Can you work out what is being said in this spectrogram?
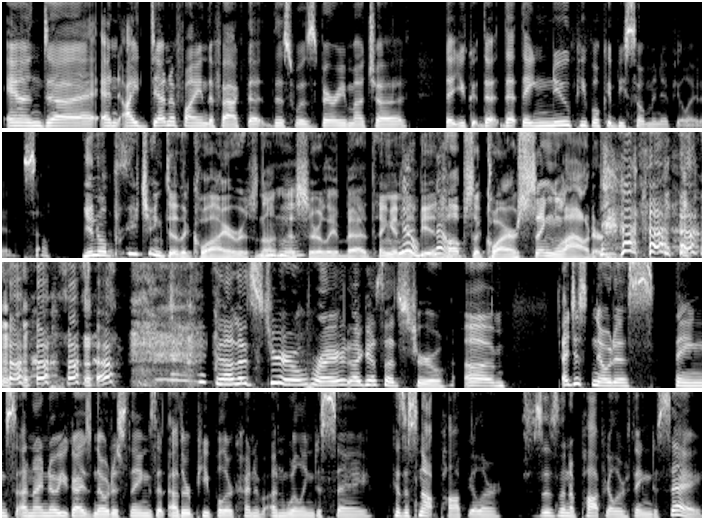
And uh, and identifying the fact that this was very much a that you could that, that they knew people could be so manipulated. So. You know, preaching to the choir is not necessarily a bad thing, and Mm-hmm. No, maybe it no. helps the choir sing louder. yeah, that's true, right? I guess that's true. Um, I just notice things, and I know you guys notice things that other people are kind of unwilling to say because it's not popular. This isn't a popular thing to say,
